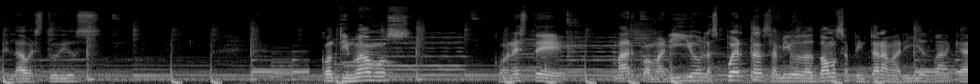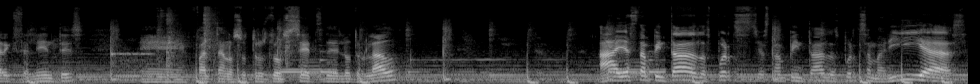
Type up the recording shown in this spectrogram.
de Lava Studios. Continuamos con este marco amarillo. Las puertas, amigos, las vamos a pintar amarillas, van a quedar excelentes. Eh, faltan los otros dos sets del otro lado. Ah, ya están pintadas las puertas, ya están pintadas las puertas amarillas.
